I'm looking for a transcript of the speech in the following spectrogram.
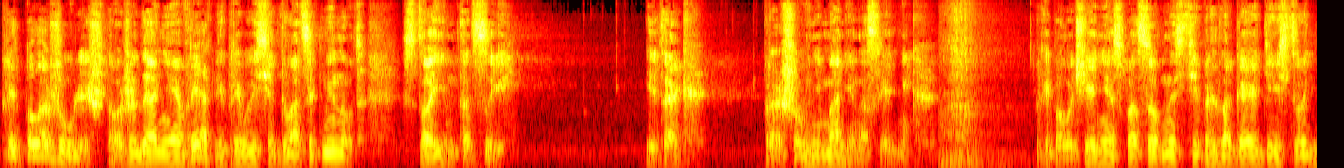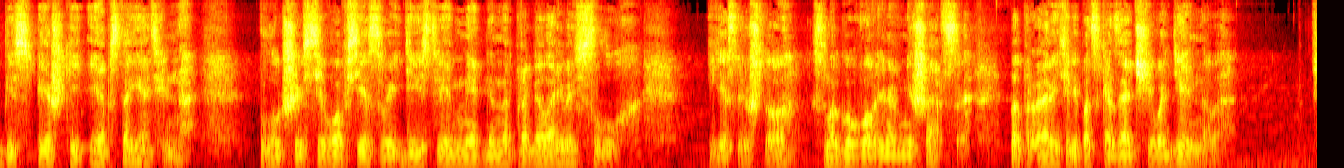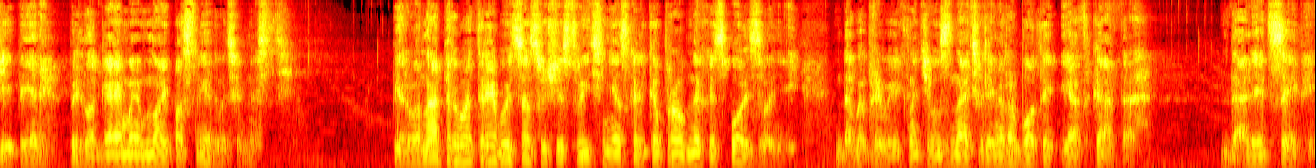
Предположу лишь, что ожидание вряд ли превысит 20 минут с твоим таци. Итак, прошу внимания, наследник. При получении способности предлагаю действовать без спешки и обстоятельно. Лучше всего все свои действия медленно проговаривать вслух. Если что, смогу вовремя вмешаться, поправить или подсказать чего дельного. Теперь предлагаемая мной последовательность. Первонаперво требуется осуществить несколько пробных использований, дабы привыкнуть и узнать время работы и отката. Далее цепи.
